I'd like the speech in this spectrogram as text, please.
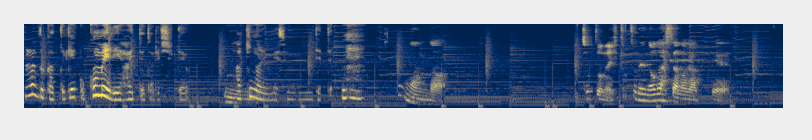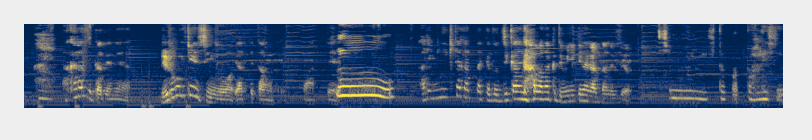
宝塚って結構コメディ入ってたりして、うん、飽きないんですよね、見てて。そうなんだ。ちょっとね、一つで逃したのがあって、はい。宝塚でね、ルロー検診をやってたのがあって。あれ見に行きたかったけど、時間が合わなくて見に行けなかったんですよ。私も見に行きたかったんですよ。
